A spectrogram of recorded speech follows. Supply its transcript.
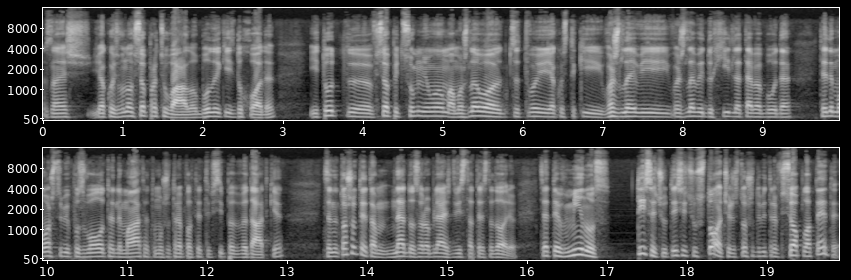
знаєш, якось воно все працювало, були якісь доходи. І тут е, все під сумнівом, а можливо, це твій якось такий важливий, важливий дохід для тебе буде. Ти не можеш собі дозволити не мати, тому що треба платити всі видатки. Це не то, що ти там не дозаробляєш 200-300 доларів. Це ти в мінус 1000, 1100 через те, що тобі треба все платити.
